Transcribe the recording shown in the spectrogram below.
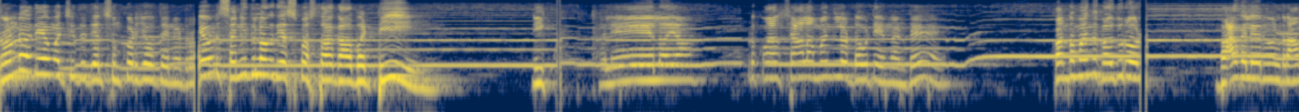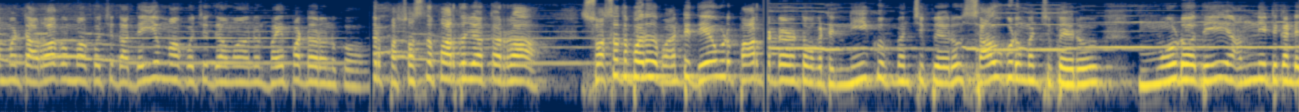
రెండోది ఏమొచ్చింది తెలుసు? ఇంకోటి చెబుతాను. దేవుడు సన్నిధిలోకి తీసుకొస్తా కాబట్టి నీ హలేలోయ ఇప్పుడు చాలా మందిలో డౌట్ ఏంటంటే కొంతమంది కదురోళ్ళు బాగలేని వాళ్ళు రామ్మంటే ఆ రోగం మాకు వచ్చింది ఆ దెయ్యం మాకు వచ్చిద్దామా అని భయపడ్డారు అనుకో స్వస్థ స్వస్థత ప్రార్థన చేస్తారా? స్వస్థత పరు అంటే దేవుడు పారపడ్డాడంటే ఒకటి నీకు మంచి పేరు సావుకుడు మంచి పేరు మూడోది అన్నిటికంటే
